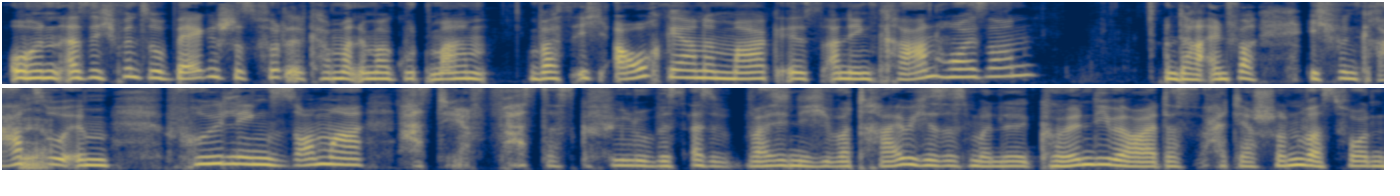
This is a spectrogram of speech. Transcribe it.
Und also ich finde, so belgisches Viertel kann man immer gut machen. Was ich auch gerne mag, ist an den Kranhäusern da einfach, ich finde gerade ja. so im Frühling, Sommer, hast du ja fast das Gefühl, du bist, also weiß ich nicht, übertreibe ich, ist es meine Köln-Liebe, aber das hat ja schon was von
